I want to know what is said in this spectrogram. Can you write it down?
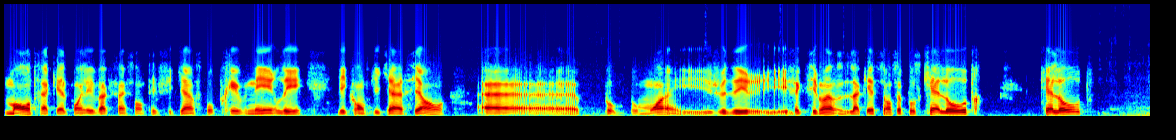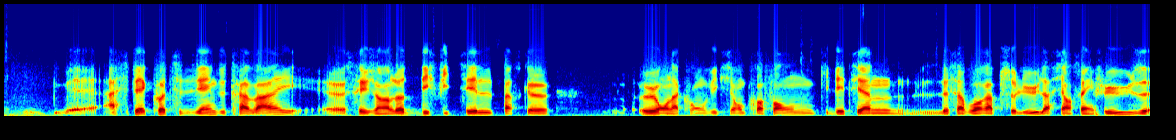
montrent à quel point les vaccins sont efficaces pour prévenir les, complications. Euh, pour, pour, moi, je veux dire, effectivement, la question se pose quel autre, quel autre euh, aspect quotidien du travail euh, ces gens-là défient-ils parce que eux ont la conviction profonde qu'ils détiennent le savoir absolu, la science infuse,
